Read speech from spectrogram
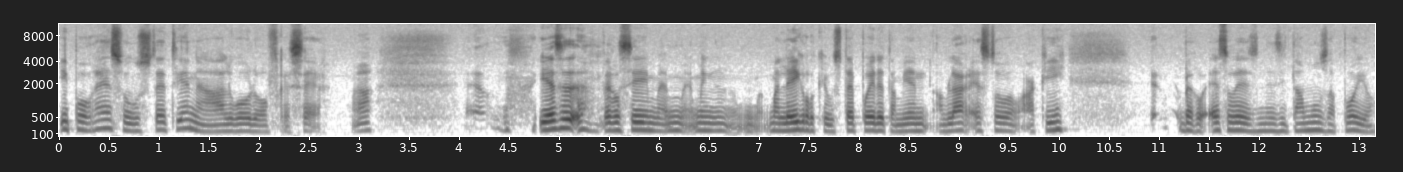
Y por eso usted tiene algo de ofrecer. ¿verdad? Eh, Y ese, pero sí, me, me- me- me alegro que usted puede también hablar esto aquí. Pero eso es, necesitamos apoyo.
